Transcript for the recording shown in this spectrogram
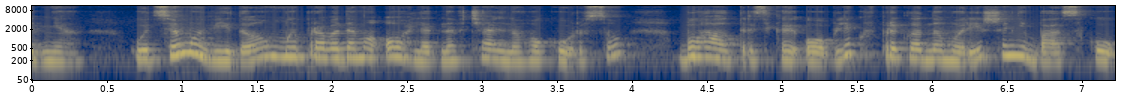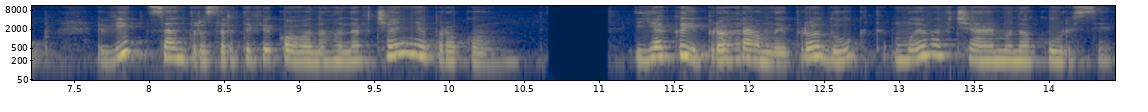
дня! У цьому відео ми проведемо огляд навчального курсу Бухгалтерський облік в прикладному рішенні БАС-КУБ від Центру сертифікованого навчання Проком. Який програмний продукт ми вивчаємо на курсі?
